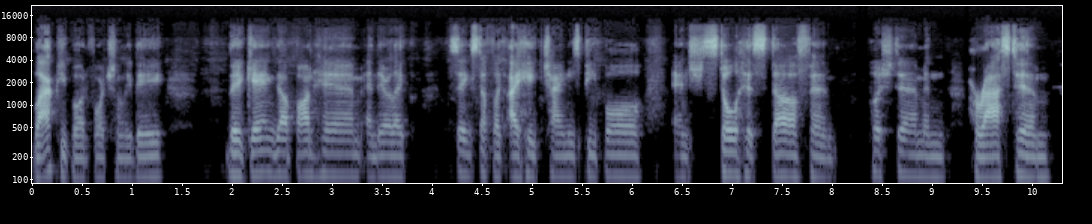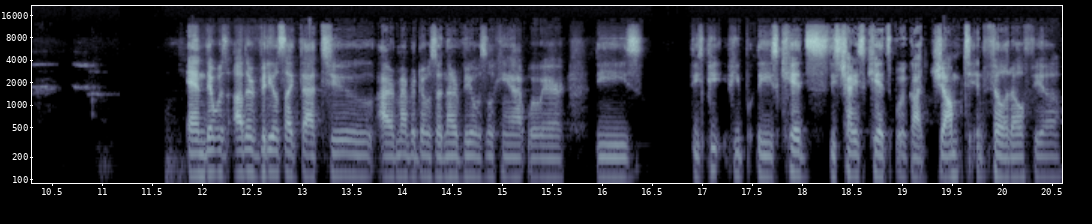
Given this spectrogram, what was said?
black people, unfortunately, they they ganged up on him and they're like, saying stuff like "I hate Chinese people" and stole his stuff and pushed him and harassed him. And there was other videos like that too. I remember there was another video I was looking at where these these pe- people, these kids, these Chinese kids, were got jumped in Philadelphia,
